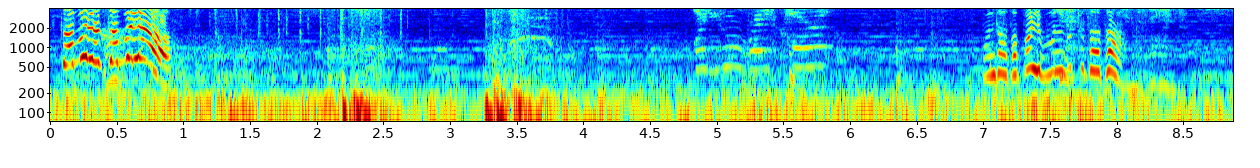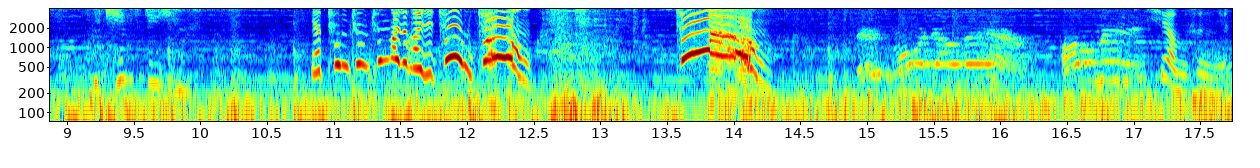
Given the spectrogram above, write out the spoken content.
써버려 써버려! 문 닫아 빨리 문부터 닫아. 야 총 총 총 가져가야지 총 총! 총! 시야 무슨 일?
